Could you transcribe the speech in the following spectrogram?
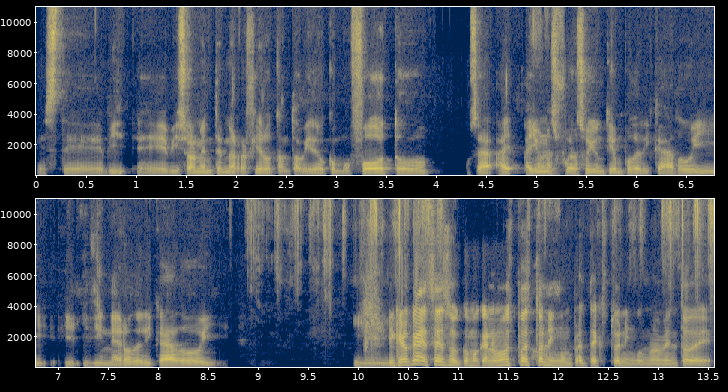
Este, eh, visualmente me refiero tanto a video como foto. O sea, hay, un esfuerzo y un tiempo dedicado y dinero dedicado y, y, creo que es eso, como que no hemos puesto ningún pretexto en ningún momento de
